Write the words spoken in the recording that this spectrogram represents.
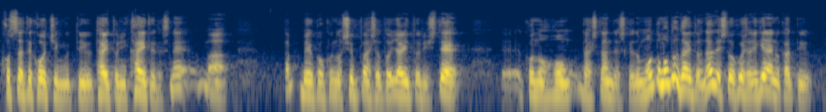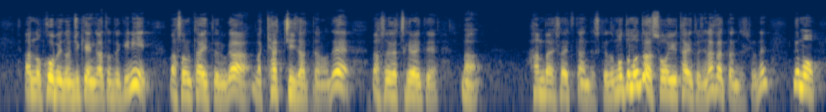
子育てコーチングっていうタイトルに書いてですね、まあ、米国の出版社とやり取りしてこの本を出したんですけどもともとのタイトルはなぜ人を殺してはいけないのかっていうあの神戸の事件があった時に、まあ、そのタイトルが、まあ、キャッチーだったので、まあ、それが付けられて、まあ、販売されてたんですけどもともとはそういうタイトルじゃなかったんですけどね。でも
